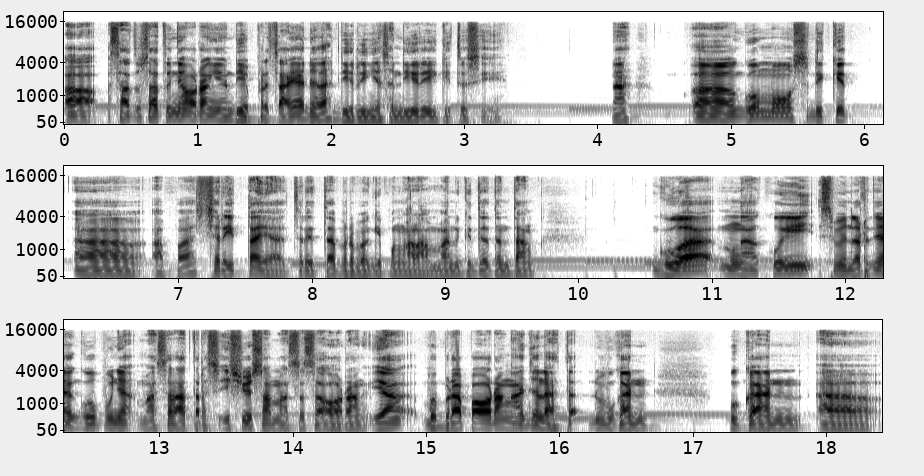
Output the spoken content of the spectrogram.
uh, satu-satunya orang yang dia percaya adalah dirinya sendiri gitu sih. Nah, uh, eh, gue mau sedikit uh, apa cerita ya cerita berbagi pengalaman gitu tentang gue mengakui sebenarnya gue punya masalah trust issue sama seseorang ya beberapa orang aja lah bukan bukan uh,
